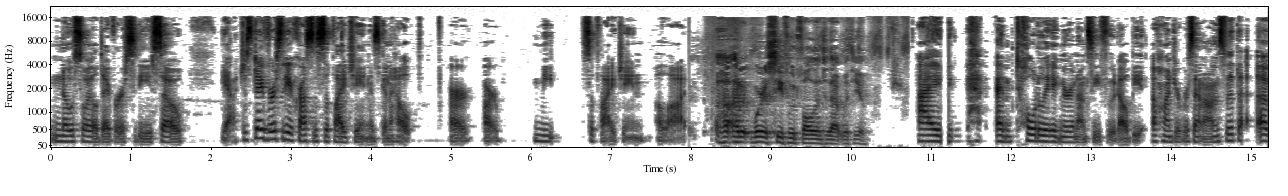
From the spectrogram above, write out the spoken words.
no soil diversity. So, yeah, just diversity across the supply chain is going to help our our meat supply chain a lot. do, where does seafood fall into that with you? I am totally ignorant on seafood. I'll be 100% honest with that. Uh,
